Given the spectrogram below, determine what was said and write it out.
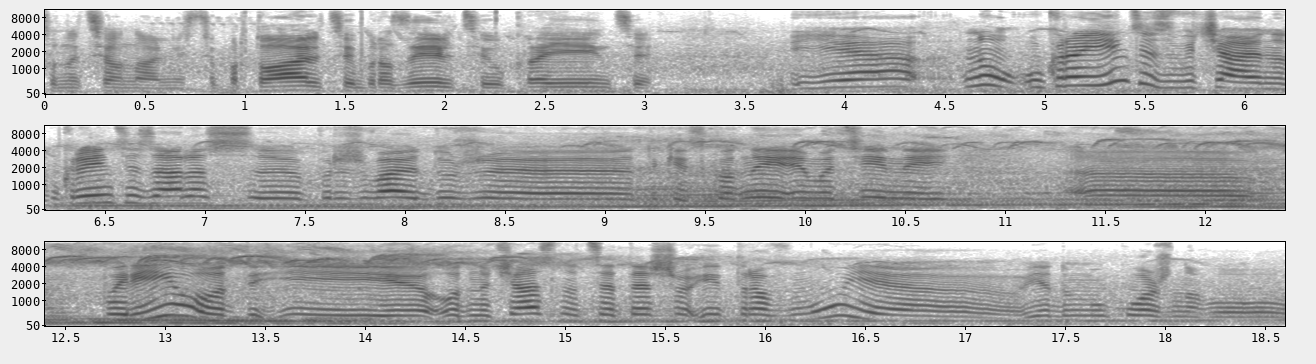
за національністю? Португальці, бразильці, українці. Є ну, українці, звичайно. Українці зараз е, переживають дуже такий складний емоційний е, період, і одночасно це те, що і травмує. Я думаю, кожного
